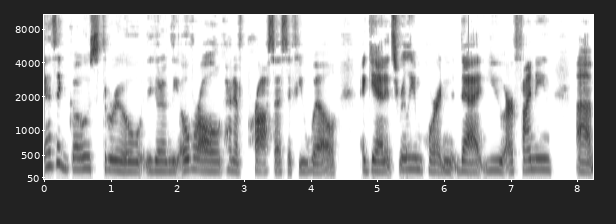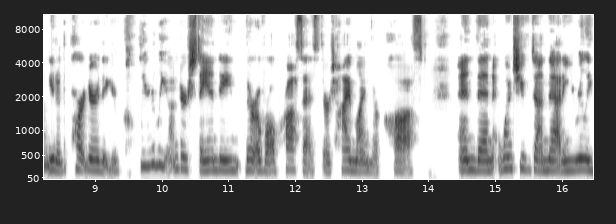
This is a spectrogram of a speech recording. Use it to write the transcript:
as it goes through, you know, the overall kind of process, if you will, again, it's really important that you are finding, um, you know, the partner that you're clearly understanding their overall process, their timeline, their cost. And then once you've done that and you really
